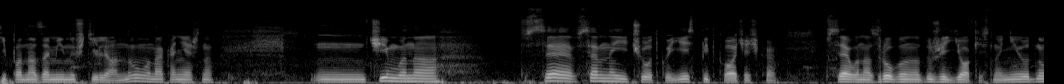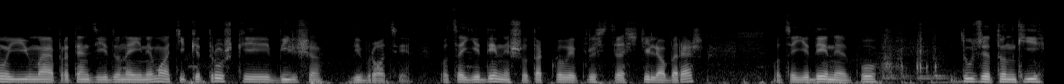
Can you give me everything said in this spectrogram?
типа, на заміну штіля. Ну, вона, звісно, чим вона. Все, все в неї чітко, є підкачечка. Все вона зроблена дуже якісно. Ні одної мене претензії до неї нема, тільки трошки більша вібрація. Оце єдине, що так, коли після штіля береш, оце єдине, бо дуже тонкі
